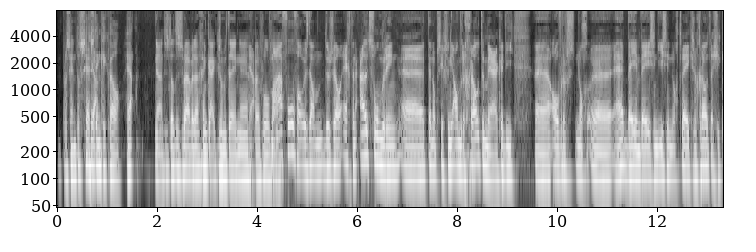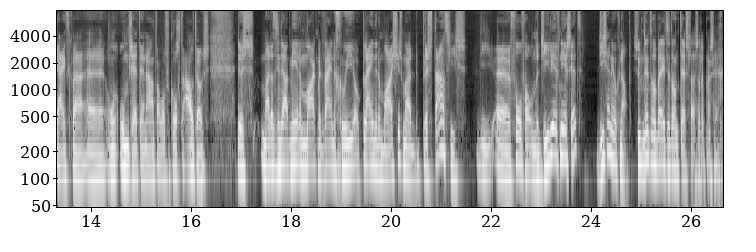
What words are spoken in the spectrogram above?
een procent of zes, denk ik wel. Ja. Ja, dus dat is waar we dan gaan kijken zo meteen uh, ja. bij Volvo. Maar Volvo is dan dus wel echt een uitzondering uh, ten opzichte van die andere grote merken. Die uh, overigens nog, BMW is in die zin nog twee keer zo groot als je kijkt qua omzet en aantallen verkochte auto's. Dus, maar dat is inderdaad meer een markt met weinig groei, ook kleinere marges. Maar de prestaties die Volvo onder Geely heeft neerzet, die zijn heel knap. Ze doet net wel beter dan Tesla, zal ik maar zeggen.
